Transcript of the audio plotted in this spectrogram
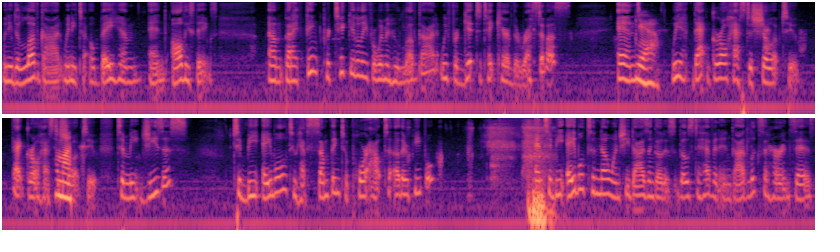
we need to love God, we need to obey Him, and all these things. Um, but I think, particularly for women who love God, we forget to take care of the rest of us. And yeah. we that girl has to show up too. That girl has to show up too to meet Jesus, to be able to have something to pour out to other people and to be able to know when she dies and goes to, goes to heaven and God looks at her and says,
